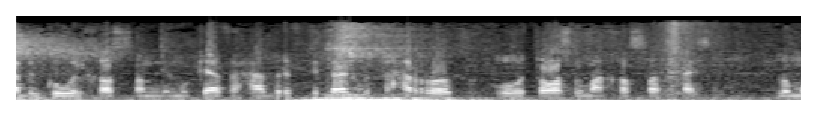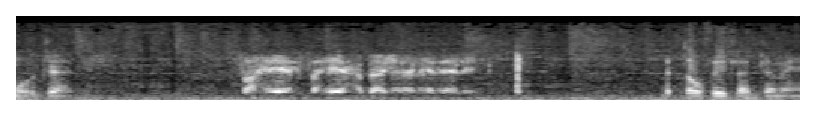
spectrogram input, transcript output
سحاب القوة الخاصة من المكافحة برفقتك والتحرك والتواصل مع خاصة خزن الأمور جاهزة. صحيح صحيح باشا كذلك. بالتوفيق للجميع.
